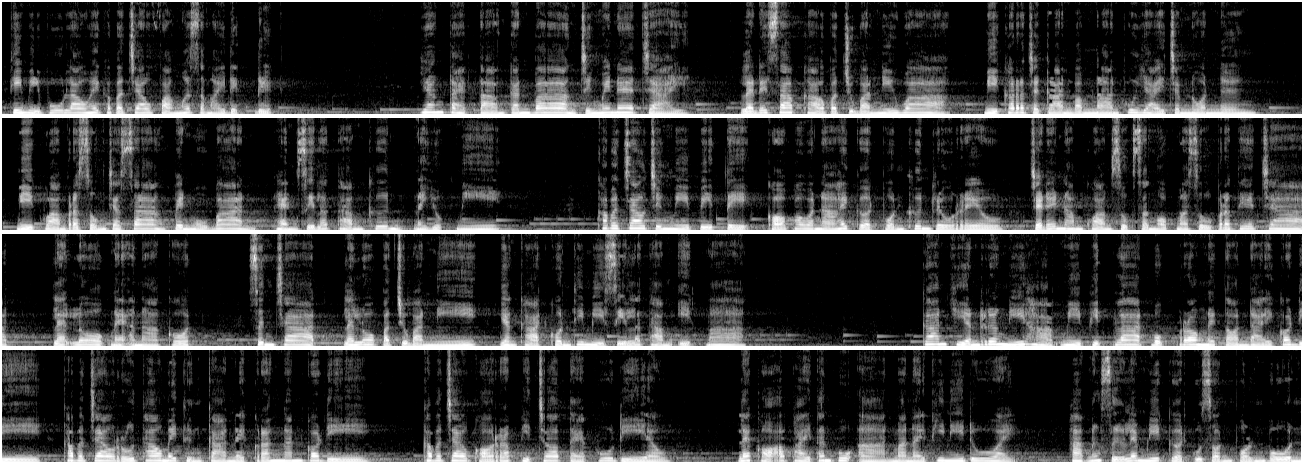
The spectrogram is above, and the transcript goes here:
ที่มีผู้เล่าให้ข้าพเจ้าฟังเมื่อสมัยเด็กๆ ยังแตกต่างกันบ้างจึงไม่แน่ใจ และได้ทราบข่าวปัจจุบันนี้ว่า มีข้าราชการบำนาญผู้ใหญ่จำนวนหนึ่ง มีความประสงค์จะสร้างเป็นหมู่บ้านแห่งศีลธรรมขึ้นในยุคนี้ ข้าพเจ้าจึงมีปีติขอภาวนาให้เกิดผลขึ้นเร็วๆ จะได้นำความสุขสงบมาสู่ประเทศชาติ และโลกในอนาคต ซึ่งชาติและโลกปัจจุบันนี้ยังขาดคนที่มีศีลธรรมอีกมาก การเขียนเรื่องนี้หากมีผิดพลาดบกพร่องในตอนใดก็ดี ข้าพเจ้ารู้เท่าไม่ถึงการในครั้งนั้นก็ดี ข้าพเจ้าขอรับผิดชอบแต่ผู้เดียว และขออภัยท่านผู้อ่านมาในที่นี้ด้วย หากหนังสือเล่มนี้เกิดกุศลผลบุญ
